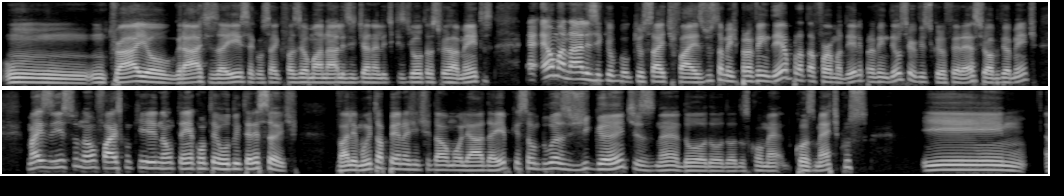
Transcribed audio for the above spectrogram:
um, um trial grátis aí, você consegue fazer uma análise de analytics de outras ferramentas. É, é uma análise que o, que o site faz justamente para vender a plataforma dele, para vender o serviço que ele oferece, obviamente, mas isso não faz com que não tenha conteúdo interessante. Vale muito a pena a gente dar uma olhada aí, porque são duas gigantes né, do, do, do dos cosméticos. E é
